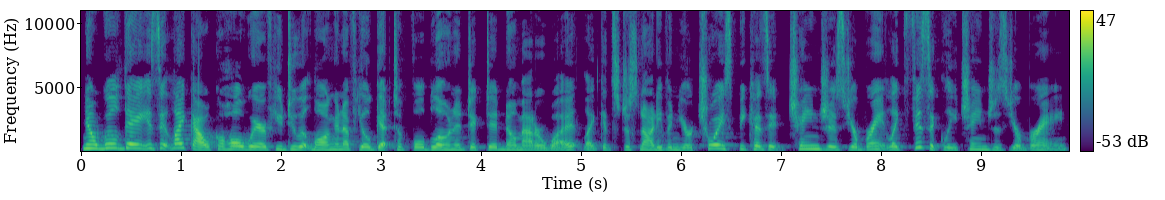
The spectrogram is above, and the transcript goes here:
Now, will they, is it like alcohol where if you do it long enough, you'll get to full blown addicted no matter what? Like it's just not even your choice because it changes your brain, like physically changes your brain.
